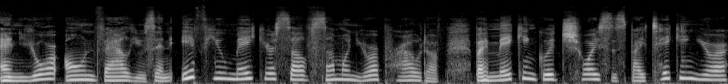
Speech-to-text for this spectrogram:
and your own values. And if you make yourself someone you're proud of by making good choices, by taking your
